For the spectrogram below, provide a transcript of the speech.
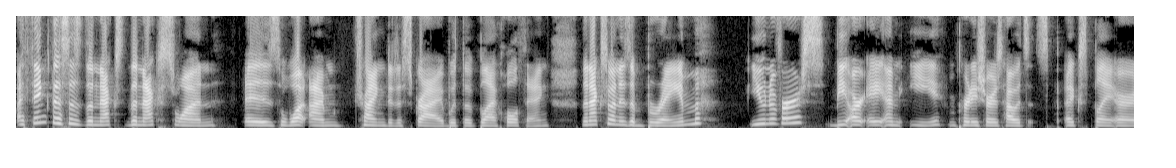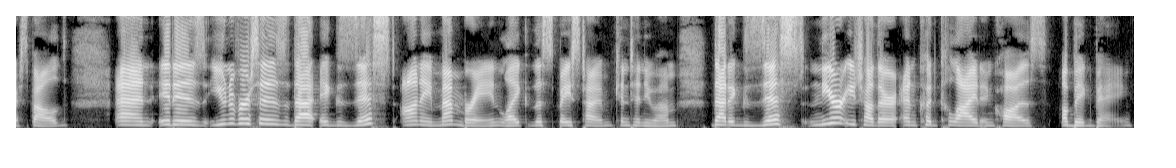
i think this is the next the next one is what i'm trying to describe with the black hole thing. The next one is a brame universe b-r-a-m-e i'm pretty sure is how it's explained or spelled. And it is universes that exist on a membrane like the space-time continuum that exist near each other and could collide and cause a big bang.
